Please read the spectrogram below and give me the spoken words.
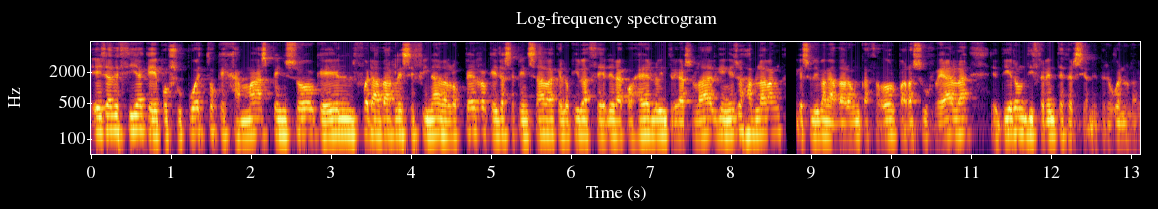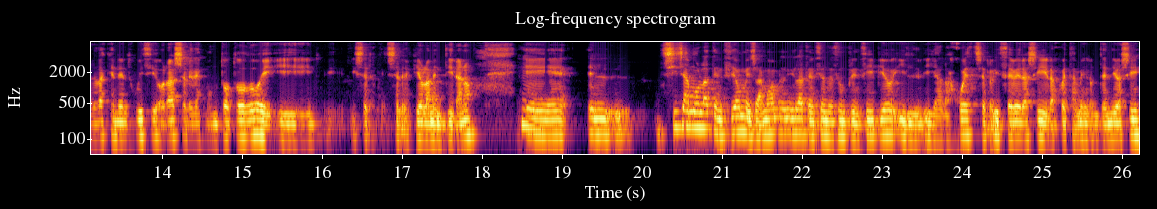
Ella decía que, por supuesto, que jamás pensó que él fuera a darle ese final a los perros, que ella se pensaba que lo que iba a hacer era cogerlo y entregárselo a alguien. Ellos hablaban que se lo iban a dar a un cazador para su reala, eh, dieron diferentes versiones, pero bueno, la verdad es que en el juicio oral se le desmontó todo y, se, se, le vio la mentira, ¿no? Mm. Eh, sí llamó la atención, me llamó la atención desde un principio y, a la juez se lo hice ver así y la juez también lo entendió así,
